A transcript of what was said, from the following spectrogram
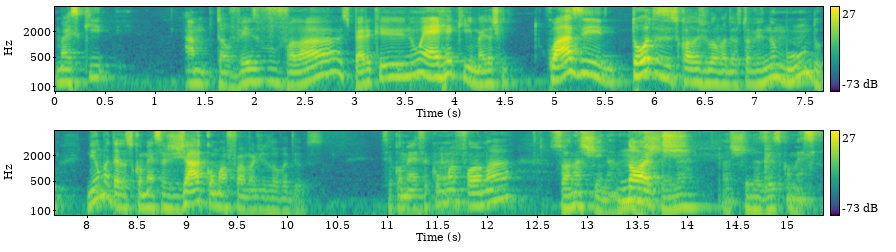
mas que a- talvez vou falar, espero que não erre aqui, mas acho que quase todas as escolas de louva-a-Deus, talvez no mundo, nenhuma delas começa já com uma forma de louva-a-Deus. Você começa com uma forma Só na China. Norte. Na China, a China às vezes começa.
